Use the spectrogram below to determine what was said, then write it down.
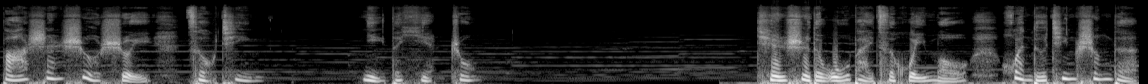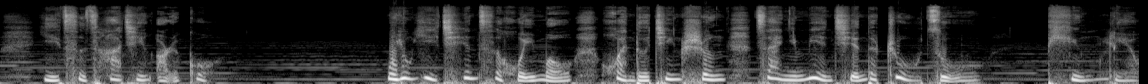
跋山涉水，走进你的眼中。前世的五百次回眸，换得今生的一次擦肩而过。我用一千次回眸，换得今生在你面前的驻足停留。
